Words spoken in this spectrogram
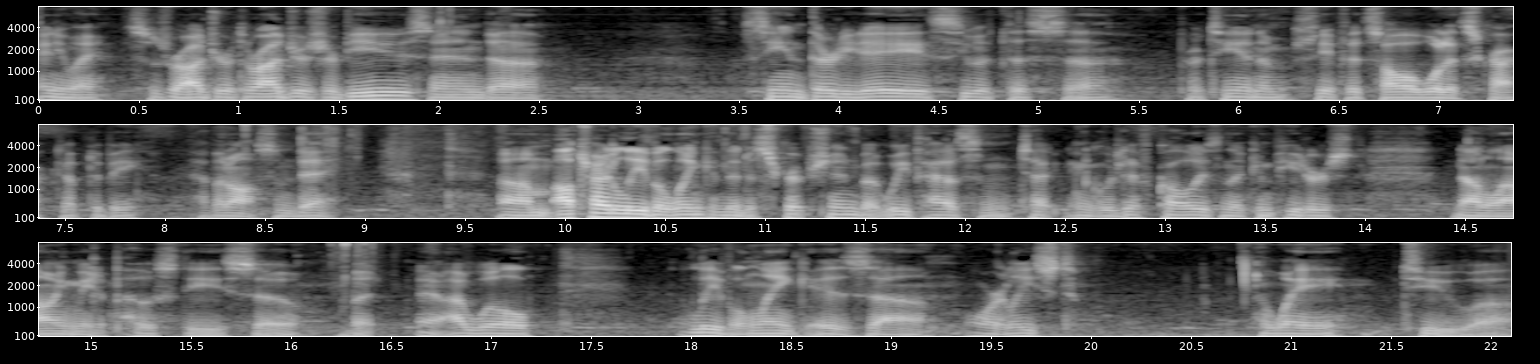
anyway, this was Roger with Rogers Reviews, and uh, see in 30 days, see what this uh, Protandim, see if it's all what it's cracked up to be. Have an awesome day. Um, I'll try to leave a link in the description, but we've had some technical difficulties and the computer's not allowing me to post these. So, but I will leave a link as, uh, or at least a way to uh,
